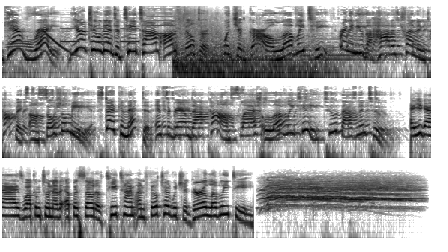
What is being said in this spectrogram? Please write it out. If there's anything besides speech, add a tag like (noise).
Get ready. You're tuned in to Tea Time Unfiltered with your girl, Lovely Ti, bringing you the hottest trending topics on social media. Stay connected. Instagram.com slash Lovely Ti 2002. Hey, you guys. Welcome to another episode of Tea Time Unfiltered with your girl, Lovely Ti.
